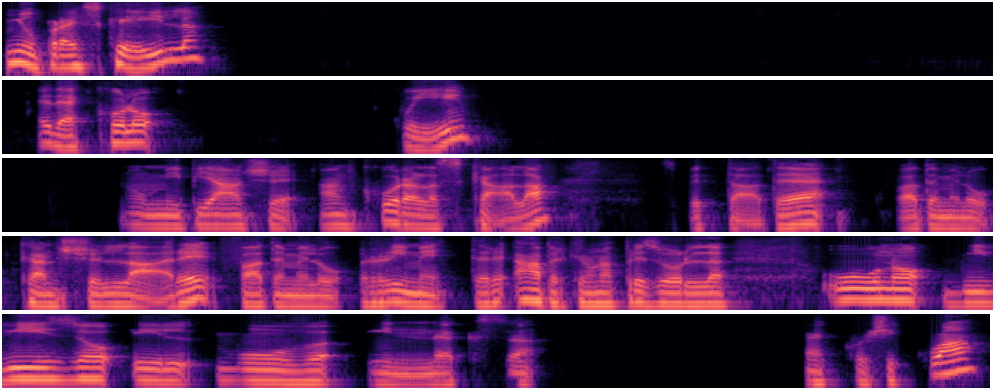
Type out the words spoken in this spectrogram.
New price scale ed eccolo qui. Non mi piace ancora la scala. Aspettate, eh. fatemelo cancellare, fatemelo rimettere. Ah, perché non ha preso il 1 diviso il move index. Eccoci qua.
